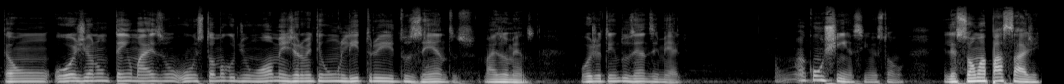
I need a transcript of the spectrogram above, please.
Então, hoje eu não tenho mais o, o estômago de um homem, geralmente tem 1 litro e 200, mais ou menos. Hoje eu tenho 200 ml. É uma conchinha, assim, o estômago. Ele é só uma passagem.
